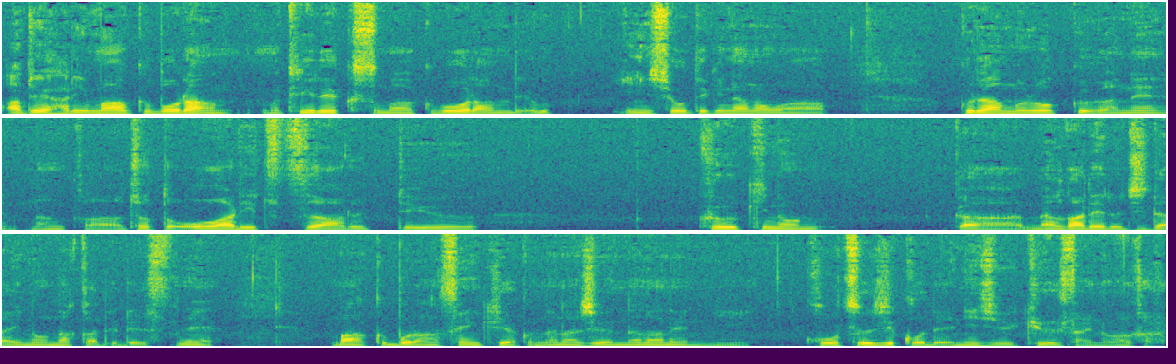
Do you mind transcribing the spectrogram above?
あとやはりマーク・ボラン、まあ、T-Rex マーク・ボランで印象的なのはグラムロックがねなんかちょっと終わりつつあるっていう空気のが流れる時代の中でですねマーク・ボラン1977年に交通事故で29歳の若さ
